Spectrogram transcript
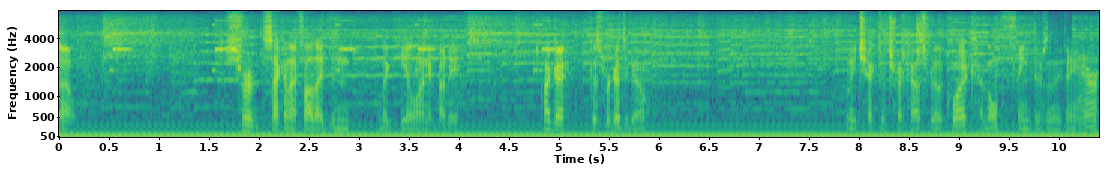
Oh. Just for a second I thought I didn't, like, heal anybody. Okay, guess we're good to go. Let me check the trick house real quick. I don't think there's anything here.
